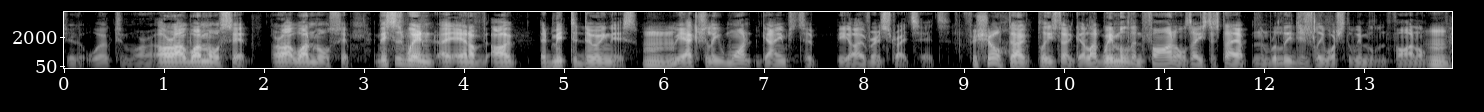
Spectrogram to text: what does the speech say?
gee, I've got work tomorrow? All right, one more set. All right, one more set. This is when, and I've, I admit to doing this, Mm, we actually want games to be over in straight sets. for sure. Don't please don't go like Wimbledon finals. I used to stay up and religiously watch the Wimbledon final Mm. and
